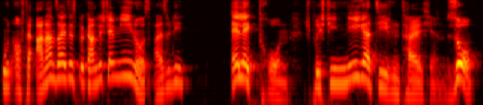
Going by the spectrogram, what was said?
Und auf der anderen Seite ist bekanntlich der Minus, also die Elektronen, sprich die negativen Teilchen. So,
